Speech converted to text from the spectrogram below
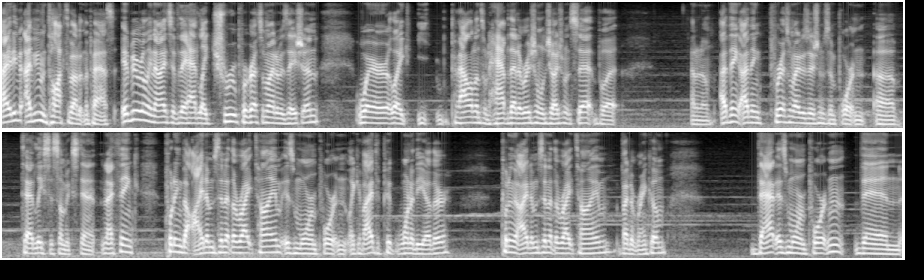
Even, I've even talked about it in the past. It'd be really nice if they had like true progressive itemization, where like paladins would have that original judgment set. But I don't know. I think I think progressive itemization is important uh, to at least to some extent, and I think putting the items in at the right time is more important. Like if I had to pick one or the other, putting the items in at the right time, if I had to rank them, that is more important than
